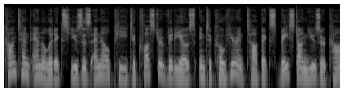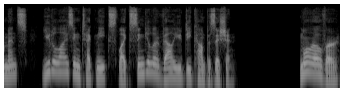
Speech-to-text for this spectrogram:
Content Analytics uses NLP to cluster videos into coherent topics based on user comments, utilizing techniques like singular value decomposition. Moreover,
